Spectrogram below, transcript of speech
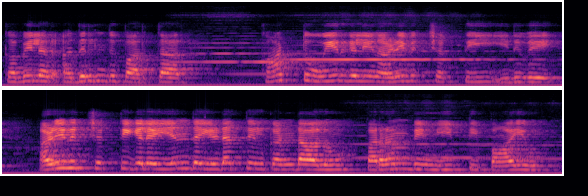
கபிலர் அதிர்ந்து பார்த்தார். காட்டு உயிர்களின் அழிவுச் சக்தி இதுவே. அழிவுச் சக்திகளை எந்த இடத்தில் கண்டாலும் பரம்பின் ஈட்டி பாயும்.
